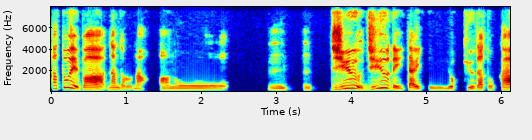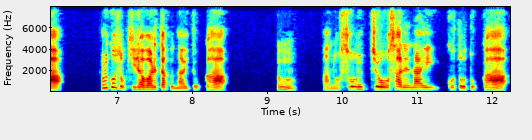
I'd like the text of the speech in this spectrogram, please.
例えば、なんだろうな、あのー自由、自由でいたいっていう欲求だとか、それこそ嫌われたくないとか、うん。あの、尊重されないこととか、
